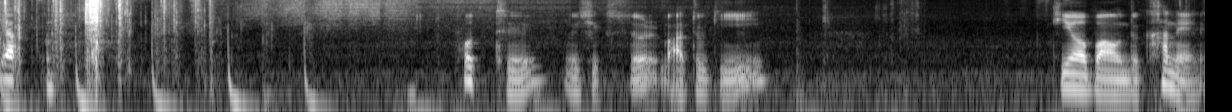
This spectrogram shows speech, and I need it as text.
얍! 포트, 의식술, 마두기, 디어바운드, 카넬.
